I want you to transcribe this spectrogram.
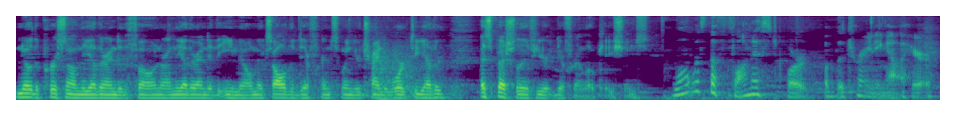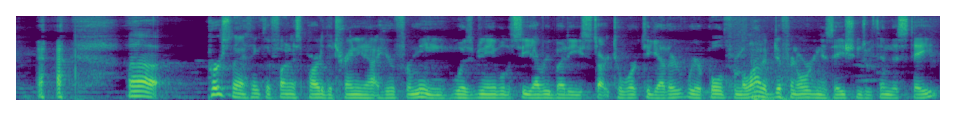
know the person on the other end of the phone or on the other end of the email makes all the difference when you're trying to work together, especially if you're at different locations. What was the funnest part of the training out here? uh, personally, I think the funnest part of the training out here for me was being able to see everybody start to work together. We were pulled from a lot of different organizations within the state,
